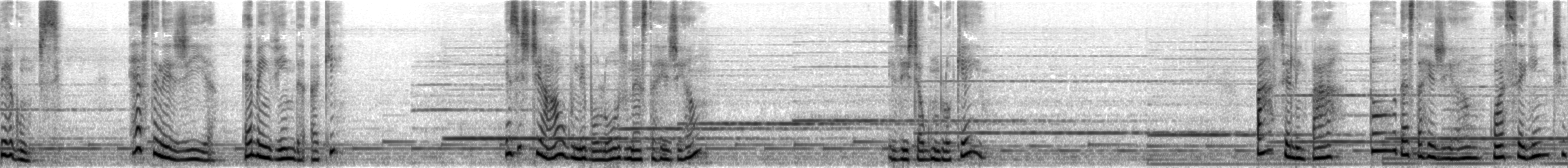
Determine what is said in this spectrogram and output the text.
Pergunte-se: esta energia é bem-vinda aqui? Existe algo nebuloso nesta região? Existe algum bloqueio? passe a limpar toda esta região com a seguinte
